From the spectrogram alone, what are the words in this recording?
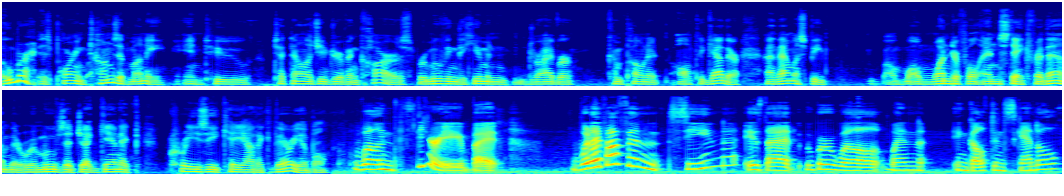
Uber is pouring tons of money into technology driven cars, removing the human driver component altogether. And that must be a, a wonderful end state for them that removes a gigantic, crazy, chaotic variable. Well, in theory, but what I've often seen is that Uber will, when engulfed in scandal,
